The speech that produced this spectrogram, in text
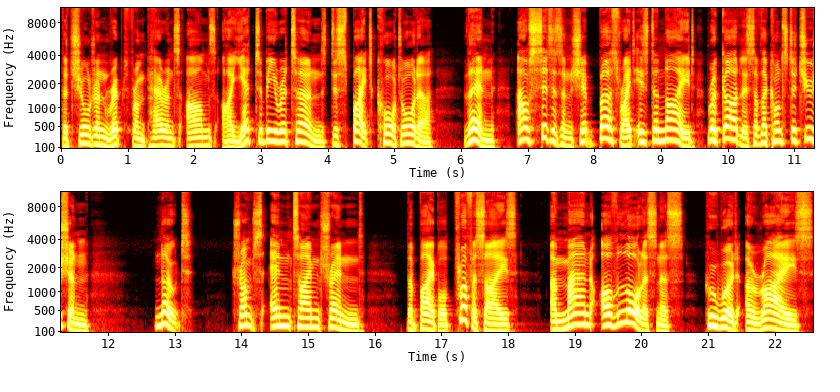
the children ripped from parents' arms are yet to be returned despite court order. Then, our citizenship birthright is denied regardless of the Constitution. Note Trump's end time trend. The Bible prophesies a man of lawlessness who would arise.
